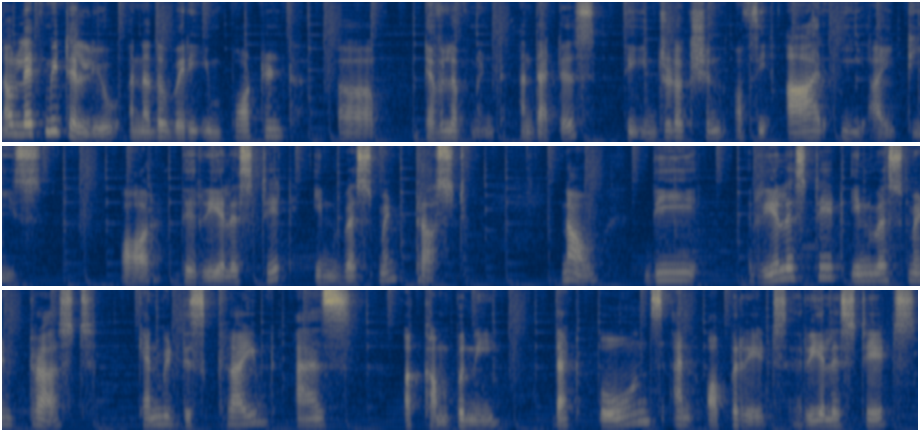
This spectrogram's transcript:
Now, let me tell you another very important uh, development, and that is the introduction of the REITs or the Real Estate Investment Trust. Now, the Real Estate Investment Trust can be described as a company that owns and operates real estates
